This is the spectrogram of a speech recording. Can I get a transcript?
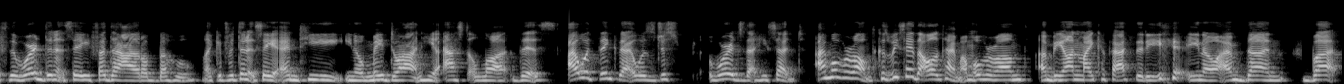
if the word didn't say fada'a rabbahu like if it didn't say and he you know made dua and he asked Allah this, I would think that it was just words that he said. I'm overwhelmed because we say that all the time. I'm overwhelmed. I'm beyond my capacity. you know, I'm done. But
